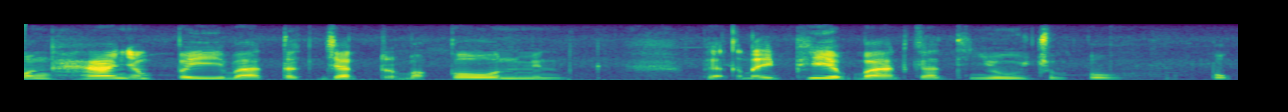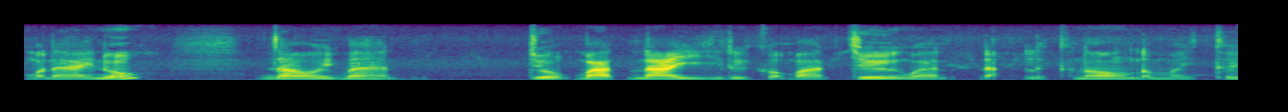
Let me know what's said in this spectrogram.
បង្ហាញអំពីបាទទឹកចិត្តរបស់កូនមានភក្តីភាពបាទកតញ្ញូចំពោះពុកម្ដាយនោះដោយបាទយកបាតដៃឬក៏បាតជើងបាទដាក់លើខ្នងដើម្បីធ្វើ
